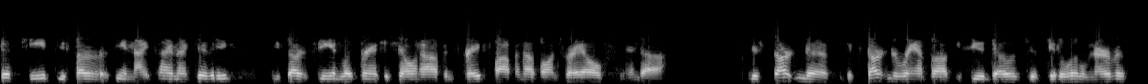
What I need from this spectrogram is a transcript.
fifteenth. You start seeing nighttime activity. You start seeing lick branches showing up and scrapes popping up on trails, and uh, you're starting to it's starting to ramp up. You see the does just get a little nervous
